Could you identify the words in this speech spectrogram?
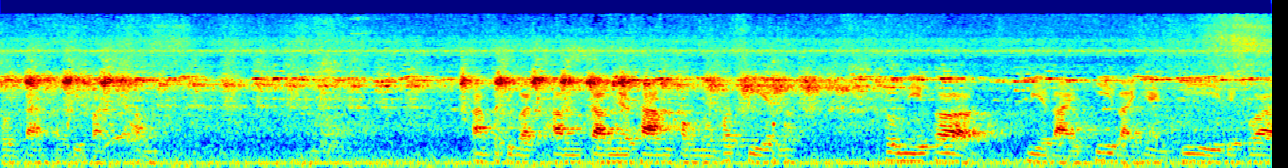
ของการปฏิบัติธรรมการปฏิบัติธรรมตามแนวทางของหลวงพ่อเทียนช่วงนี้ก็ มีหลายที่หลายแห่งที่เรียกว่า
